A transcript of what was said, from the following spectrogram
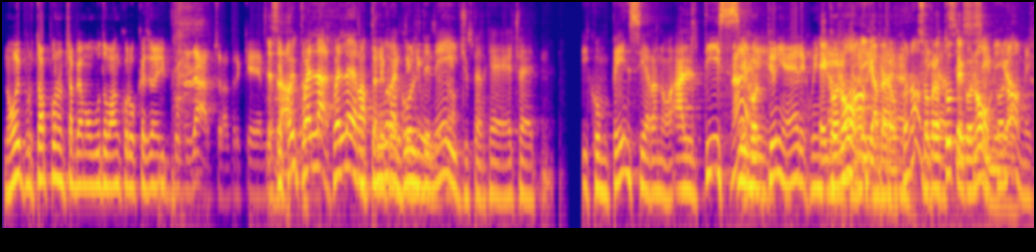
Noi purtroppo non ci abbiamo avuto manco l'occasione di improvvisarcela, perché... E Esatto. poi quella, quella era Tutte pura Golden chiuse, no? Age Sì. perché cioè, i compensi erano Ah, altissimi. ecco, il pioniere, quindi... Economica, eh, però. eh, soprattutto sì, sì, sì, economica. economica.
